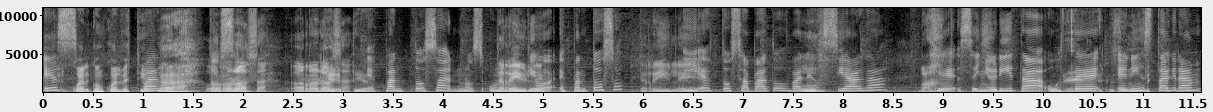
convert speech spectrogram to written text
es ¿Cuál, ¿Con cuál vestido? Ah. Horrorosa, ¿qué horrorosa. espantosa no sé, un Terrible. vestido espantoso Terrible. y estos zapatos Valenciaga que señorita usted en Instagram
